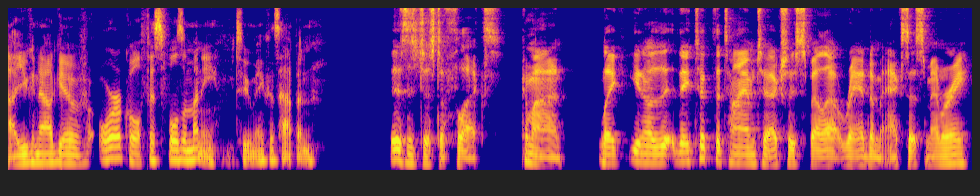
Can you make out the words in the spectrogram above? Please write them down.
uh, you can now give Oracle fistfuls of money to make this happen. this is just a flex come on like you know they, they took the time to actually spell out random access memory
